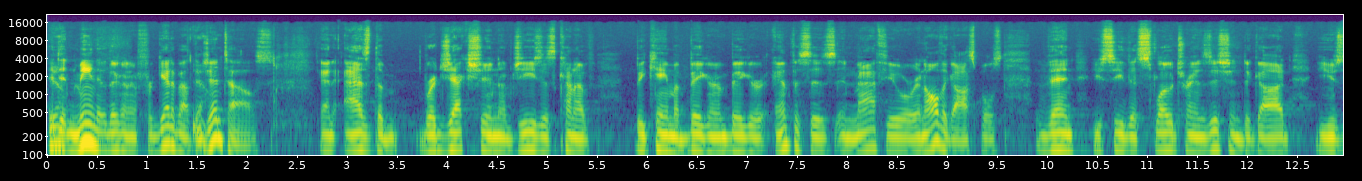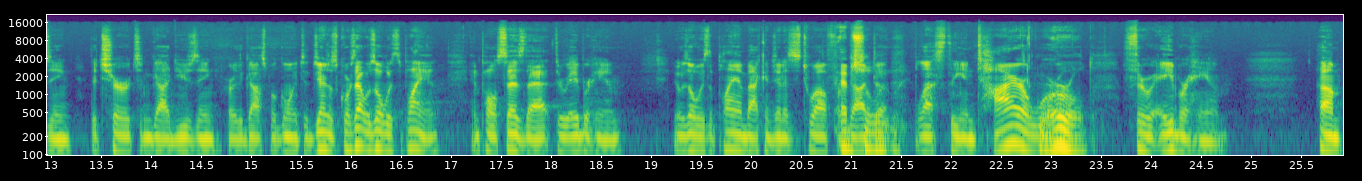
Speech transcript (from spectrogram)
it didn't mean that they're going to forget about the Gentiles. And as the rejection of Jesus kind of became a bigger and bigger emphasis in Matthew or in all the Gospels, then you see this slow transition to God using the church and God using, or the gospel going to the Gentiles. Of course, that was always the plan, and Paul says that through Abraham. It was always the plan back in Genesis 12 for God to bless the entire world, World. through Abraham. Um,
